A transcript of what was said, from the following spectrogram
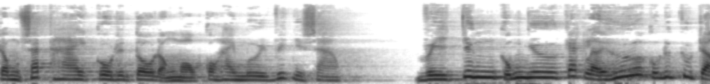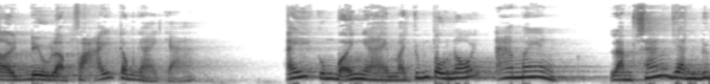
Trong sách 2 Cô-rinh-tô đoạn 1 câu 20 viết như sau: Vì chân cũng như các lời hứa của Đức Chúa Trời đều là phải trong Ngài cả. Ấy cũng bởi ngài mà chúng tôi nói, amen, làm sáng danh đức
